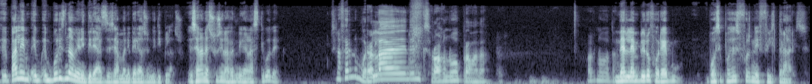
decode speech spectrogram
ε, πάλι ε, ε, μπορείς να μην επηρεάζεσαι άμα επηρεάζουν οι δίπλα σου. Εσένα δεν σου συναφέρνει κανένας τίποτε; Συναφέρνουν μου ρε, αλλά ε, δεν ξέρω, αγνώ πράγματα. Αγνώ τα. Ναι, αλλά είναι πληροφορία που πόσες, πόσες φορές να φιλτράρεις.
